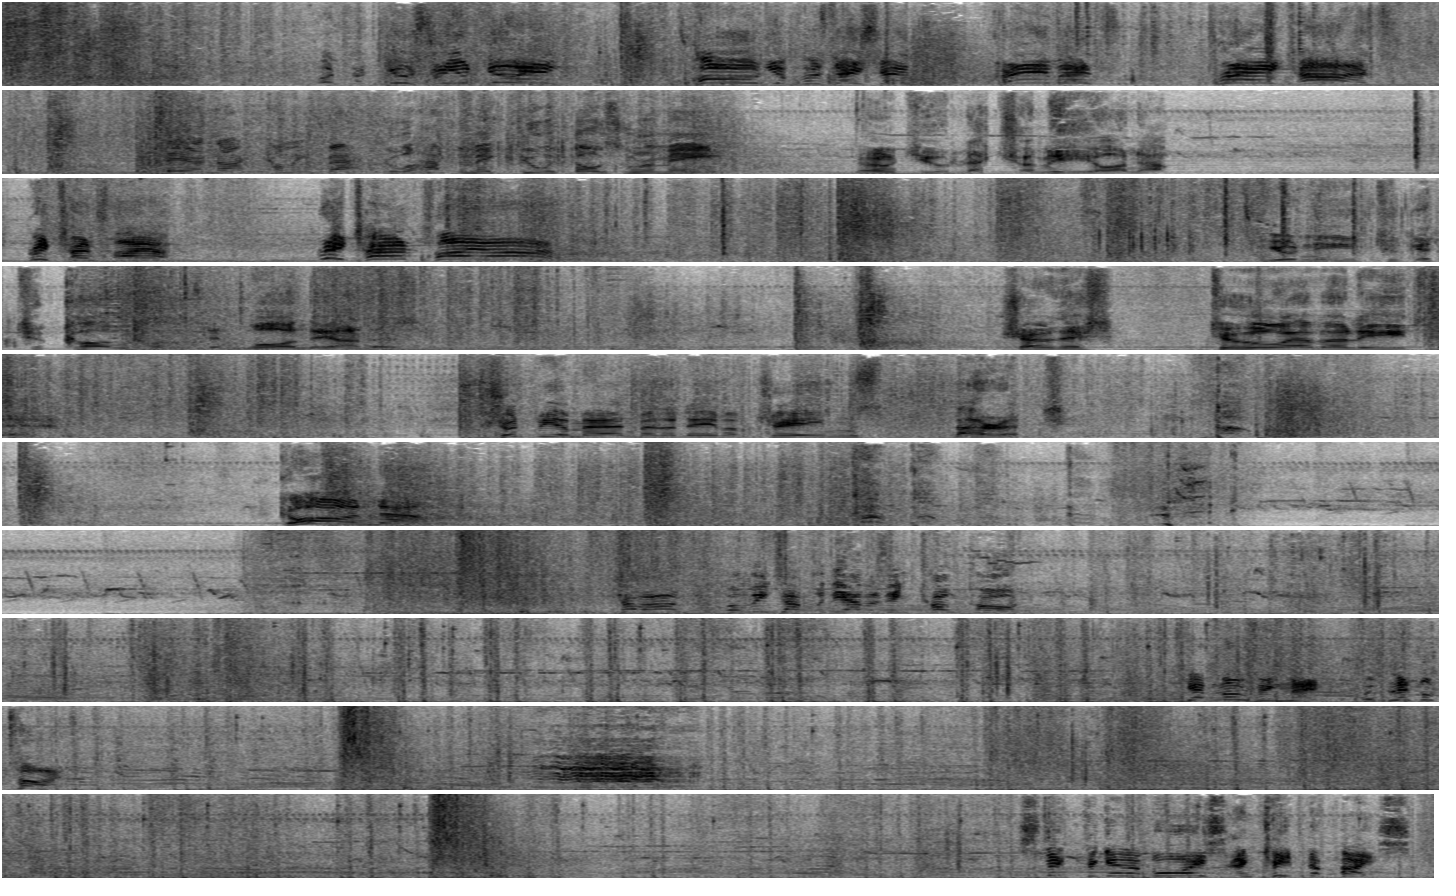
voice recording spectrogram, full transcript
What the deuce are you doing? Hold your position! Cravens! Traitors! They are not coming back. You will have to make do with those who remain. Don't you lecture me or now. Return fire! Return fire! You need to get to Concord and warn the others. Show this to whoever leads there. Should be a man by the name of James Barrett. Go on now! Come on, we'll in Concord. Get moving, men! We've little time! Stick together, boys, and keep the pace!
